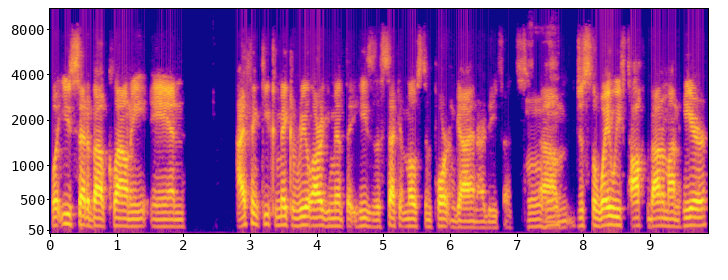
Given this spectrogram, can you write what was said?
what you said about Clowney and. I think you can make a real argument that he's the second most important guy in our defense. Mhm. Um, just the way we've talked about him on here,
